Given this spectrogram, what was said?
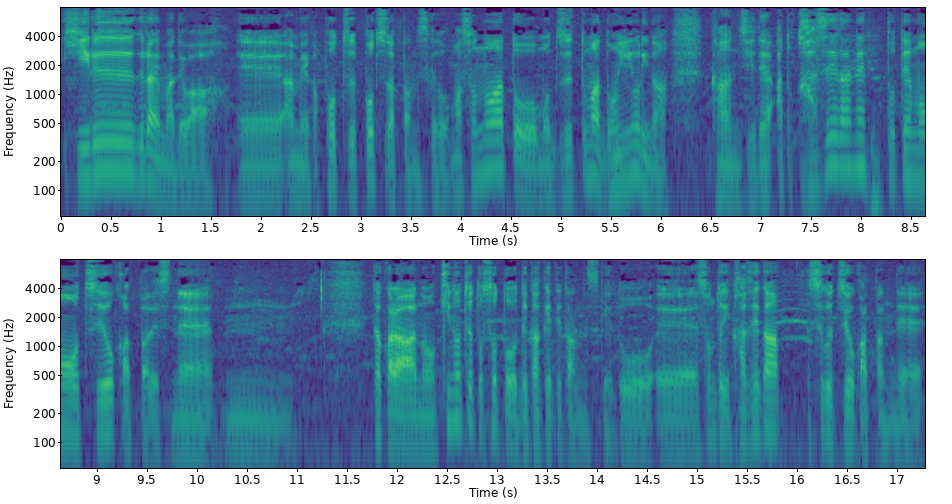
昼ぐらいまでは、えー、雨がポツポツだったんですけど、まあ、その後もずっとまあどんよりな感じで、あと風がね、とても強かったですね。うん。だからあの昨日ちょっと外を出かけてたんですけど、えー、その時風がすごい強かったんで、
